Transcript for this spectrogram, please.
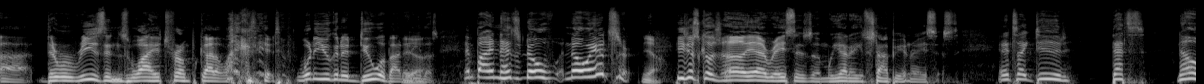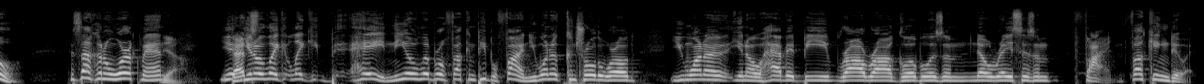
uh, there were reasons why Trump got elected. what are you going to do about any Yeah. of those? And Biden has no no answer. Yeah. He just goes, "Oh yeah, racism. We got to stop being racist." And it's like, dude, that's no, it's not going to work, man. Yeah. You, That's- you know, like like, hey, neoliberal fucking people, fine. You want to control the world. You want to, you know, have it be rah rah globalism, no racism. Fine, fucking do it.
